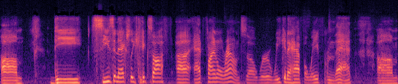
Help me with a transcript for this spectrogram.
Um, the season actually kicks off uh, at final round, so we're a week and a half away from that. Um,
